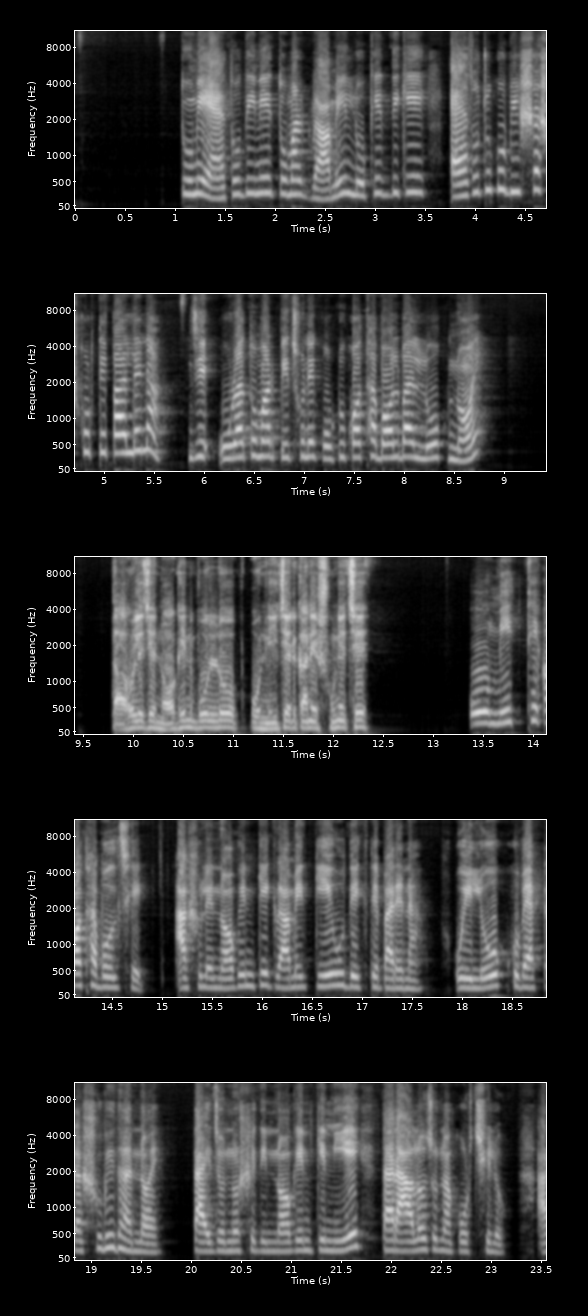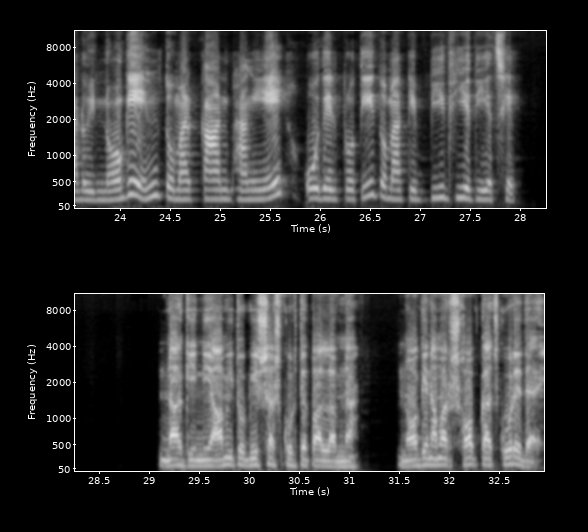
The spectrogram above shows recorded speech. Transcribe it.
তুমি এতদিনে তোমার গ্রামের লোকের দিকে এতটুকু বিশ্বাস করতে পারলে না যে ওরা তোমার পেছনে কটু কথা বলবার লোক নয়? তাহলে যে নগেন বলল ও নিজের কানে শুনেছে? ও মিথ্যে কথা বলছে। আসলে নগেনকে গ্রামের কেউ দেখতে পারে না। ওই লোক খুব একটা সুবিধার নয়। তাই জন্য সেদিন নগেনকে নিয়ে তারা আলোচনা করছিল। আর ওই নগেন তোমার কান ভাঙিয়ে ওদের প্রতি তোমাকে বিধিয়ে দিয়েছে। না গিন্নি আমি তো বিশ্বাস করতে পারলাম না। নগেন আমার সব কাজ করে দেয়।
